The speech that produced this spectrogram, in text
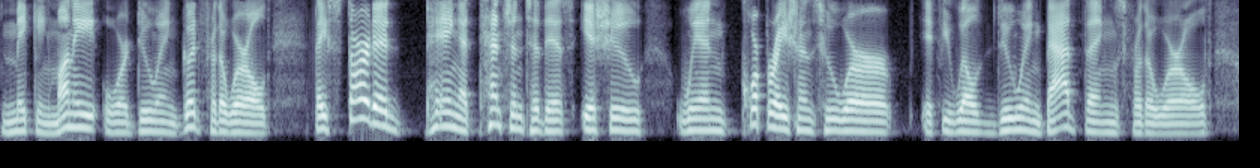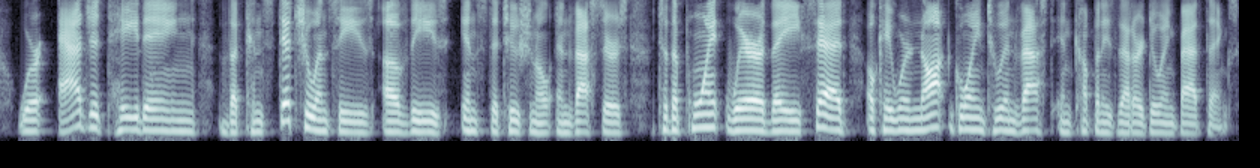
making money or doing good for the world, they started paying attention to this issue when corporations who were, if you will, doing bad things for the world were agitating the constituencies of these institutional investors to the point where they said, okay, we're not going to invest in companies that are doing bad things.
